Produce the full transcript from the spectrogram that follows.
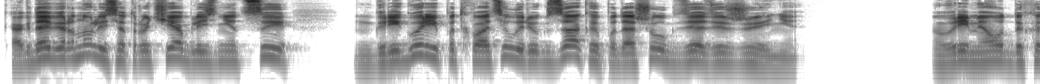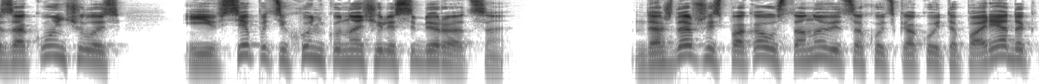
Когда вернулись от ручья близнецы, Григорий подхватил рюкзак и подошел к дяде Жене. Время отдыха закончилось, и все потихоньку начали собираться. Дождавшись, пока установится хоть какой-то порядок,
